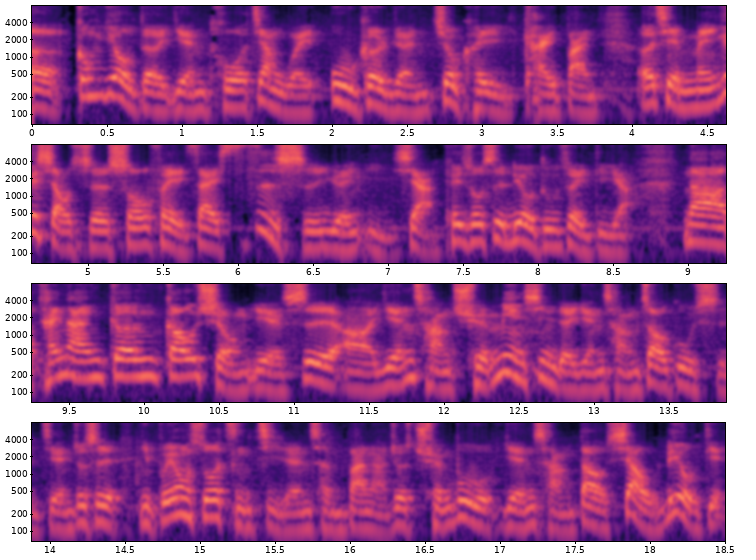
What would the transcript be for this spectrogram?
呃公幼的延托降为五个人就可以开班，而且每一个小时的收费在四十元以下，可以说是六都最低啊。那台南跟高雄也是啊、延长全面性的延长照顾时间，就是你不用说几几人成班啊，就全部延长到下午六点，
